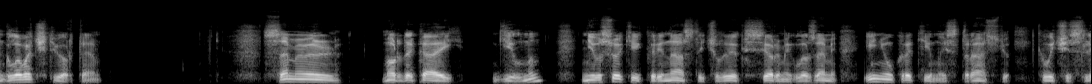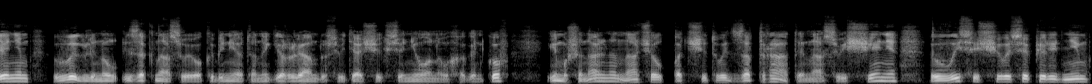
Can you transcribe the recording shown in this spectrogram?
Глава четвертая. Сэмюэль Мордекай Гилман, невысокий коренастый человек с серыми глазами и неукротимой страстью к вычислениям, выглянул из окна своего кабинета на гирлянду светящихся неоновых огоньков и машинально начал подсчитывать затраты на освещение высящегося перед ним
